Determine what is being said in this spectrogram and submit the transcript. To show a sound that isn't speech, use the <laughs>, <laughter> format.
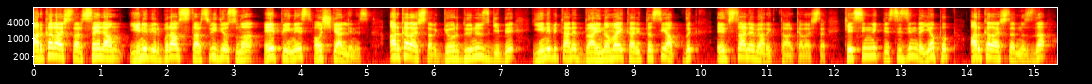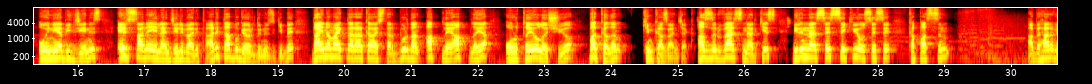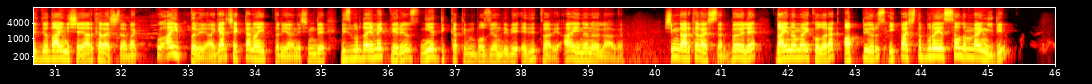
Arkadaşlar selam. Yeni bir Brawl Stars videosuna hepiniz hoş geldiniz. Arkadaşlar gördüğünüz gibi yeni bir tane Dynamite haritası yaptık. Efsane bir harita arkadaşlar. Kesinlikle sizin de yapıp arkadaşlarınızla oynayabileceğiniz efsane eğlenceli bir harita. Harita bu gördüğünüz gibi. Dynamite'lar arkadaşlar buradan atlaya atlaya ortaya ulaşıyor. Bakalım kim kazanacak? Hazır versin herkes. Birinden ses sekiyor o sesi kapatsın. Abi her videoda aynı şey arkadaşlar bak bu ayıptır ya gerçekten ayıptır yani şimdi biz burada emek veriyoruz niye dikkatimi bozuyorsun diye bir edit var ya aynen öyle abi. Şimdi arkadaşlar böyle Dynamite olarak atlıyoruz İlk başta burayı salın ben gideyim.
